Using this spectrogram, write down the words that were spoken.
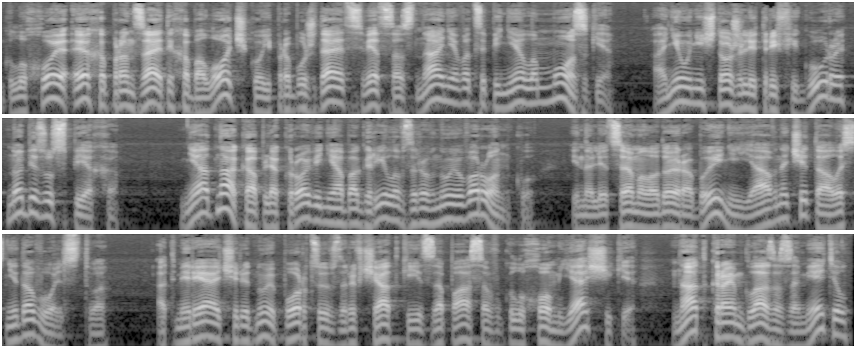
Глухое эхо пронзает их оболочку и пробуждает свет сознания в оцепенелом мозге. Они уничтожили три фигуры, но без успеха. Ни одна капля крови не обогрила взрывную воронку, и на лице молодой рабыни явно читалось недовольство. Отмеряя очередную порцию взрывчатки из запасов в глухом ящике, над краем глаза заметил,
